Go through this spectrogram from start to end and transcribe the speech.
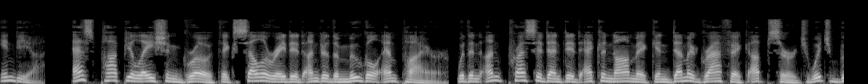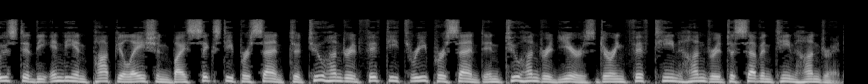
India's population growth accelerated under the Mughal Empire, with an unprecedented economic and demographic upsurge which boosted the Indian population by 60% to 253% in 200 years during 1500 to 1700.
